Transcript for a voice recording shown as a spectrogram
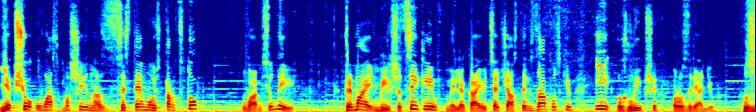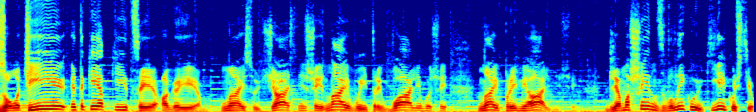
Якщо у вас машина з системою старт-стоп, вам сюди. Тримають більше циклів, не лякаються частих запусків і глибших розрядів. Золоті етикетки це АГМ. Найсучасніший, найвитриваліший, найпреміальніший. Для машин з великою кількістю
